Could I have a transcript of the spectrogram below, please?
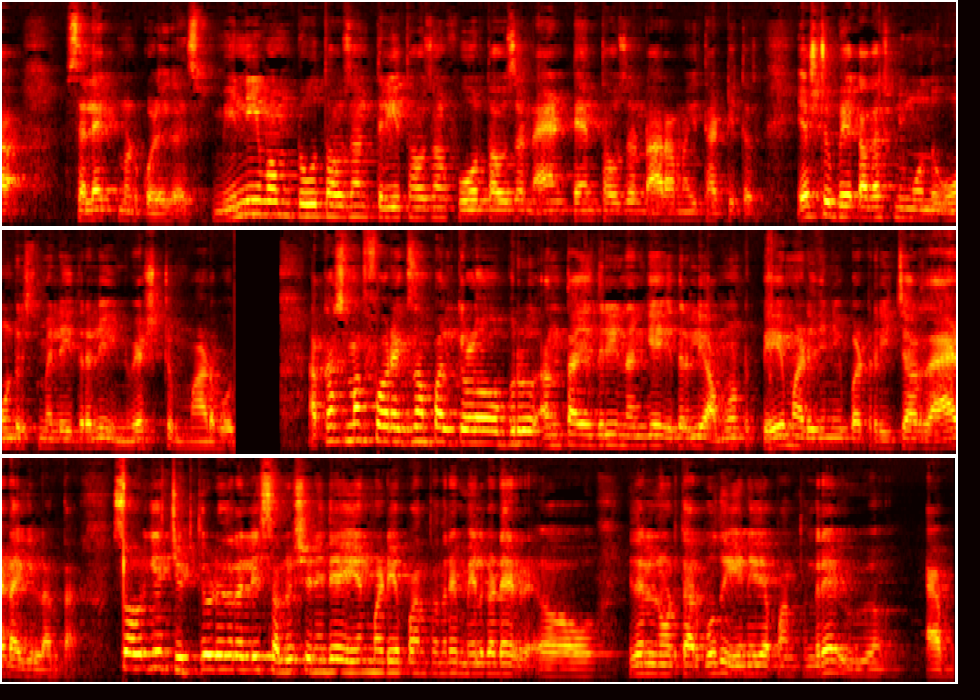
ಸೆಲೆಕ್ಟ್ ಮಾಡ್ಕೊಳ್ಳಿ guys minimum two thousand three thousand four thousand and ten thousand ಆರಾಮಾಗಿ ತರ್ಟಿ ತೌಸಂಡ್ ಎಷ್ಟು ಬೇಕಾದಷ್ಟು ನಿಮ್ಮ ಒಂದು ಓನ್ ರಿಸ್ಕ್ ಮೇಲೆ ಇದರಲ್ಲಿ ಇನ್ವೆಸ್ಟ್ ಮಾಡ್ಬೋದು. ಅಕಸ್ಮಾತ್ ಫಾರ್ ಎಕ್ಸಾಂಪಲ್ ಕೆಲವೊಬ್ಬರು ಅಂತ ಇದ್ರಿ, ನನಗೆ ಇದರಲ್ಲಿ ಅಮೌಂಟ್ ಪೇ ಮಾಡಿದ್ದೀನಿ ಬಟ್ ರೀಚಾರ್ಜ್ ಆ್ಯಡ್ ಆಗಿಲ್ಲ ಅಂತ. ಸೊ ಅವರಿಗೆ ಚಿಟ್ಕಿ ಹೊಡೆಯೋದ್ರಲ್ಲಿ ಸೊಲ್ಯೂಷನ್ ಇದೆ. ಏನು ಮಾಡಿಯಪ್ಪ ಅಂತಂದರೆ, ಮೇಲ್ಗಡೆ ಇದರಲ್ಲಿ ನೋಡ್ತಾ ಇರ್ಬೋದು, ಏನಿದೆಯಪ್ಪ ಅಂತಂದರೆ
